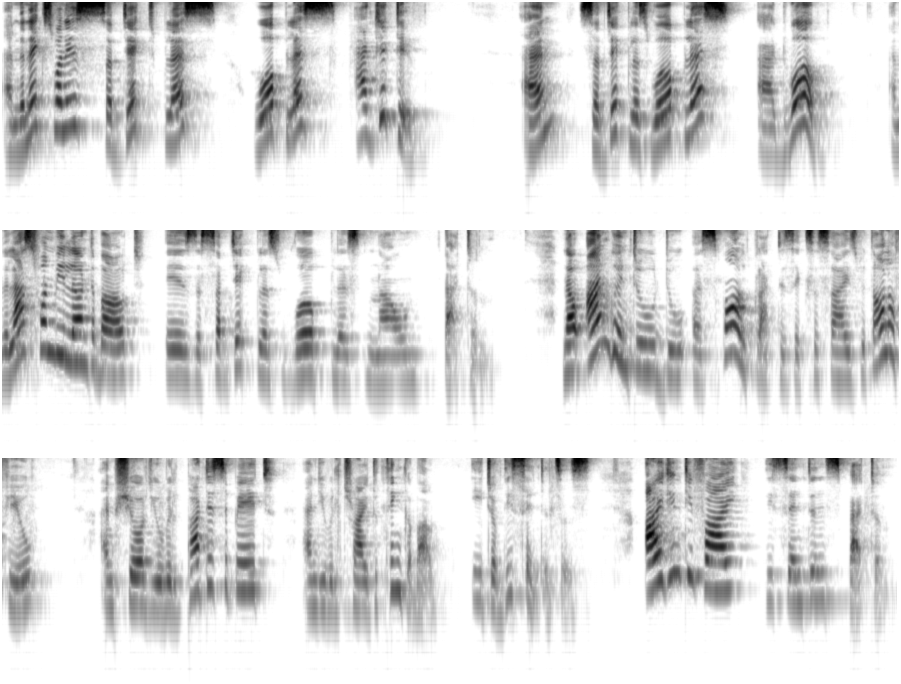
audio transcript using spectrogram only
And the next one is subject plus verb plus adjective. And subject plus verb plus adverb. And the last one we learnt about is the subject plus verb plus noun pattern. Now I'm going to do a small practice exercise with all of you. I'm sure you will participate and you will try to think about each of these sentences. Identify the sentence pattern.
